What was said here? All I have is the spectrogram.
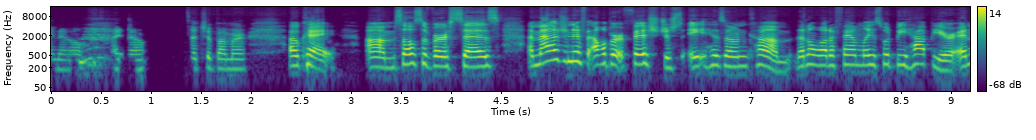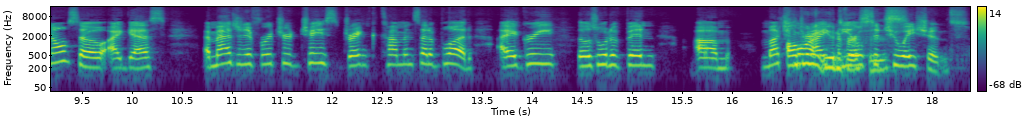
I know. I know. Such a bummer. Okay. Um, Salsaverse says, Imagine if Albert Fish just ate his own cum. Then a lot of families would be happier. And also, I guess, imagine if Richard Chase drank cum instead of blood. I agree. Those would have been um, much more Alternate ideal universes. situations.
